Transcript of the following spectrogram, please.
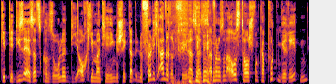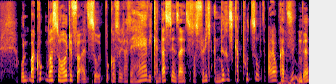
geb dir diese Ersatzkonsole, die auch jemand hier hingeschickt hat, mit einem völlig anderen Fehler. Das heißt, es ist einfach nur so ein Austausch von kaputten Geräten und mal gucken, was du heute für eins zurückbekommst. Und ich dachte, hä, wie kann das denn sein? Ist was völlig anderes kaputt? So, das macht ja auch keinen Sinn, ne?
